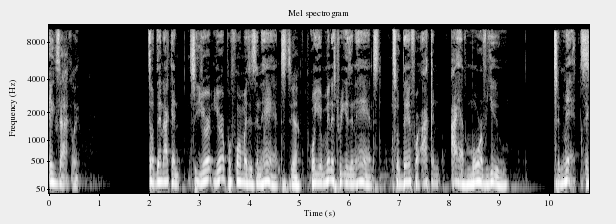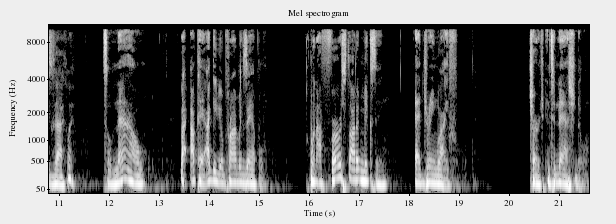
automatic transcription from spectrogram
Exactly. So then I can so your your performance is enhanced. Yeah. Or your ministry is enhanced. So therefore I can I have more of you to mix. Exactly. So now, like, okay, I give you a prime example. When I first started mixing at Dream Life Church International,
